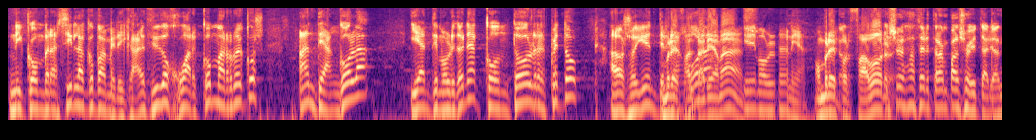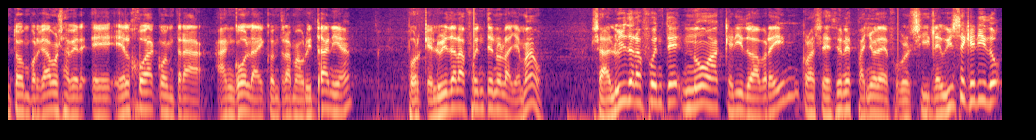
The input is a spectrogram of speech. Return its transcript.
ni con Brasil en la Copa América. Ha decidido jugar con Marruecos ante Angola y ante Mauritania con todo el respeto a los oyentes Hombre, de Angola faltaría más. y de Mauritania. Hombre, por favor. Eso es hacer trampa al solitario, Antón, porque vamos a ver, eh, él juega contra Angola y contra Mauritania porque Luis de la Fuente no lo ha llamado. O sea, Luis de la Fuente no ha querido a Brahim con la selección española de fútbol. Si le hubiese querido,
